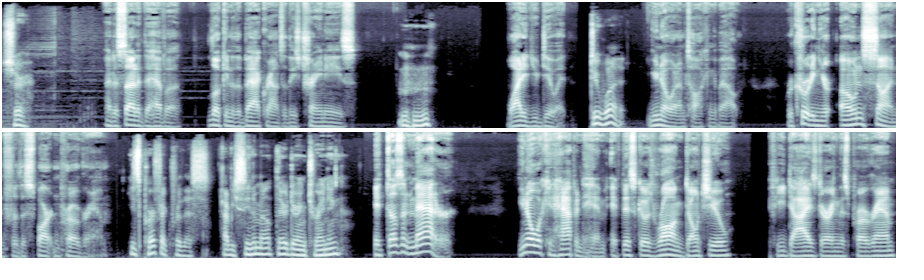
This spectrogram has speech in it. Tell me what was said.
sure. I decided to have a look into the backgrounds of these trainees. Mm hmm. Why did you do it? Do what? You know what I'm talking about. Recruiting your own son for the Spartan program. He's perfect for this. Have you seen him out there during training? It doesn't matter. You know what could happen to him if this goes wrong, don't you? If he dies during this program,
